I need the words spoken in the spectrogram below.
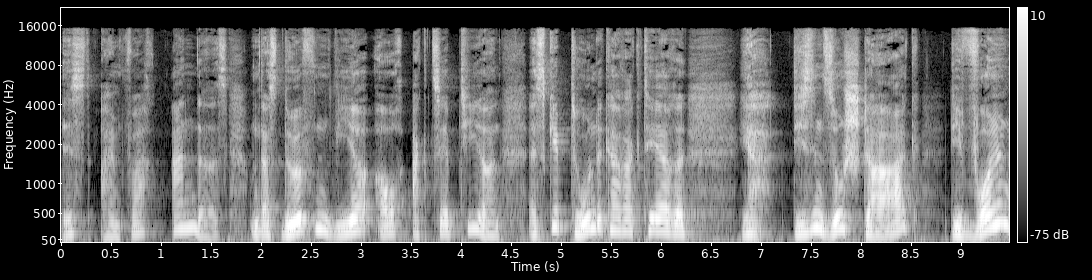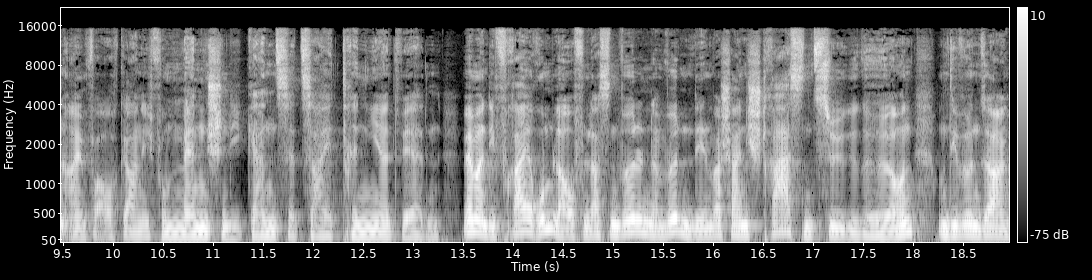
ist einfach anders. Und das dürfen wir auch akzeptieren. Es gibt Hundecharaktere, ja, die sind so stark, die wollen einfach auch gar nicht vom Menschen die ganze Zeit trainiert werden. Wenn man die frei rumlaufen lassen würde, dann würden denen wahrscheinlich Straßenzüge gehören und die würden sagen,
